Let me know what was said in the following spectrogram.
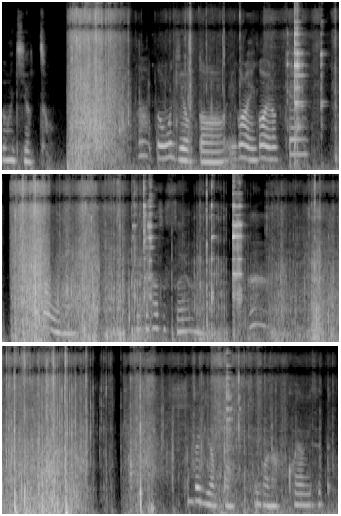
너무 귀엽죠? 너무 귀엽다. 이거랑 이거 이렇게 세상에나 이렇게 사줬어요. 진짜 귀엽다. 이거랑 고양이 세트입니다.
